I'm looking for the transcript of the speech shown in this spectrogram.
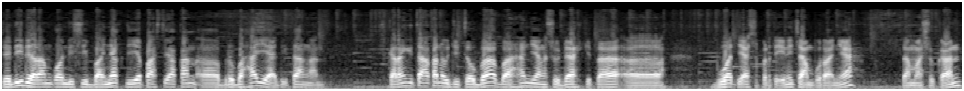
Jadi dalam kondisi banyak dia pasti akan e, berbahaya di tangan. Sekarang kita akan uji coba bahan yang sudah kita e, buat ya seperti ini campurannya. Kita masukkan.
